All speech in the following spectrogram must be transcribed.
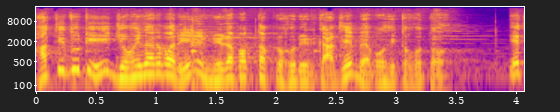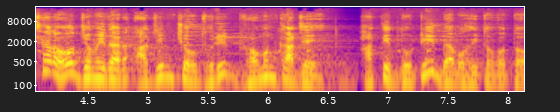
হাতি দুটি জমিদার বাড়ির নিরাপত্তা প্রহরীর কাজে ব্যবহৃত হতো। এছাড়াও জমিদার আজিম চৌধুরীর ভ্রমণ কাজে হাতি দুটি ব্যবহৃত হতো।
